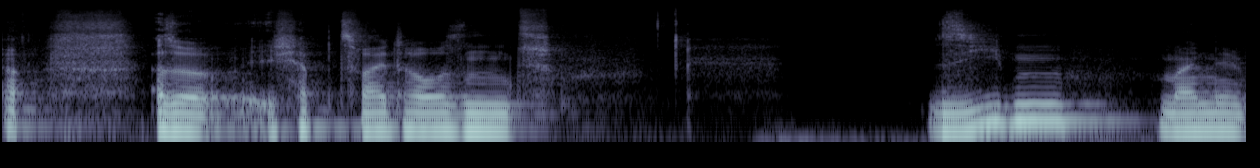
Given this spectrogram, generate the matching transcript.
Ja, also ich habe 2007 meine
